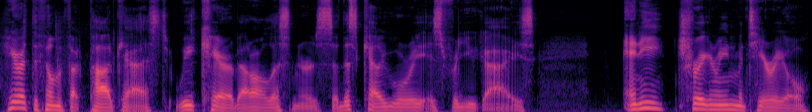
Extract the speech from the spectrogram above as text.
Here at the Film Effect Podcast, we care about our listeners, so this category is for you guys. Any triggering material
